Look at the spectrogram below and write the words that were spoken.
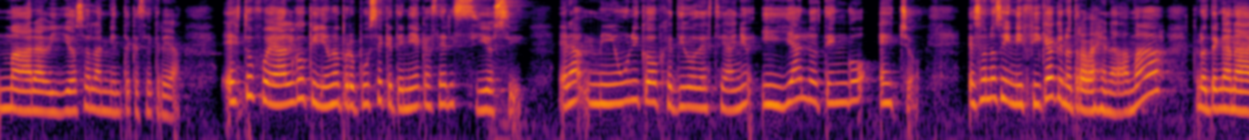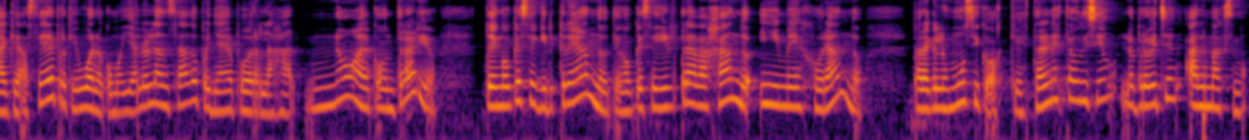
maravilloso el ambiente que se crea. Esto fue algo que yo me propuse que tenía que hacer sí o sí. Era mi único objetivo de este año y ya lo tengo hecho. Eso no significa que no trabaje nada más, que no tenga nada que hacer, porque bueno, como ya lo he lanzado, pues ya me puedo relajar. No, al contrario, tengo que seguir creando, tengo que seguir trabajando y mejorando para que los músicos que están en esta audición lo aprovechen al máximo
